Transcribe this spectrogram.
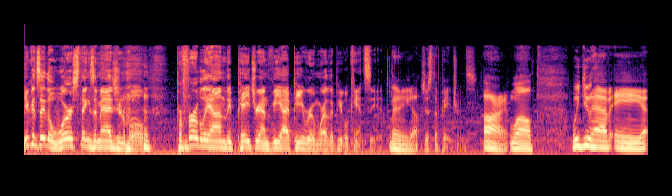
you can say the worst things imaginable, preferably on the Patreon VIP room where other people can't see it. There you go. Just the patrons. All right. Well, we do have a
